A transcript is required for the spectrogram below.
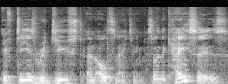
if D is reduced and alternating. So in the cases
